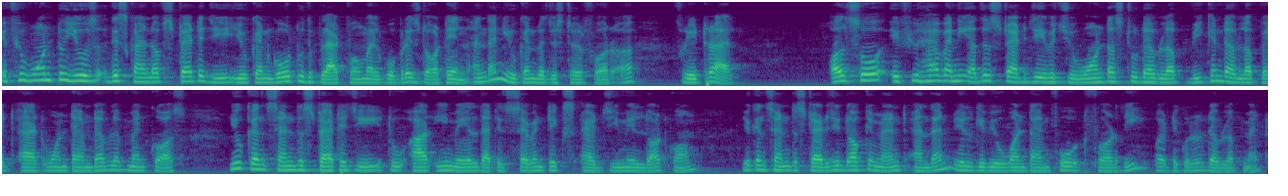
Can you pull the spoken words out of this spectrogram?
If you want to use this kind of strategy you can go to the platform algobridge.in and then you can register for a free trial. Also if you have any other strategy which you want us to develop we can develop it at one time development cost. You can send the strategy to our email that is 7ticks at gmail.com you can send the strategy document and then we'll give you one time quote for the particular development.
